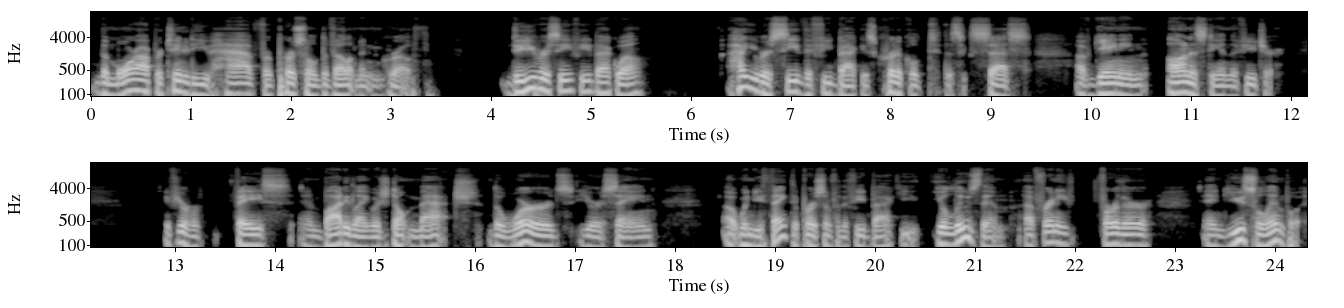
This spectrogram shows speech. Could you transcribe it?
the more opportunity you have for personal development and growth. Do you receive feedback well? How you receive the feedback is critical to the success of gaining honesty in the future. If your face and body language don't match the words you're saying, uh, when you thank the person for the feedback, you, you'll lose them uh, for any further and useful input.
